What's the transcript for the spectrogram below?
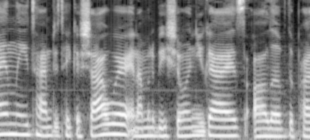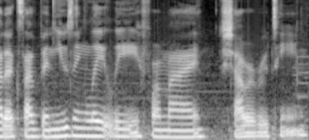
Finally time to take a shower, and I'm going to be showing you guys all of the products I've been using lately for my shower routine.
